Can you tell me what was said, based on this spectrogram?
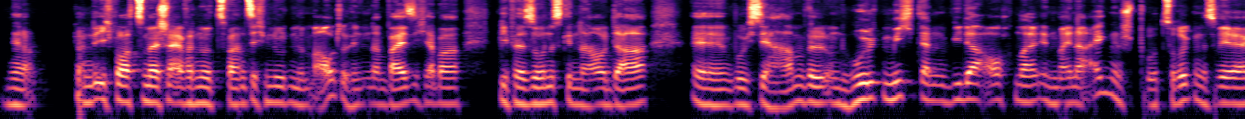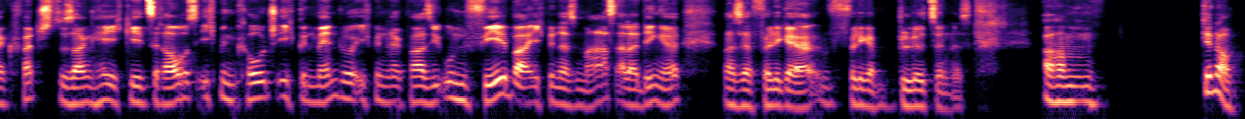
Ja, und ich brauche zum Beispiel einfach nur 20 Minuten mit dem Auto hin, dann weiß ich aber, die Person ist genau da, äh, wo ich sie haben will und holt mich dann wieder auch mal in meine eigene Spur zurück. Und es wäre ja Quatsch zu sagen, hey, ich gehe jetzt raus, ich bin Coach, ich bin Mentor, ich bin da quasi unfehlbar, ich bin das Maß aller Dinge, was ja völliger, völliger Blödsinn ist. Ähm, Genau,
